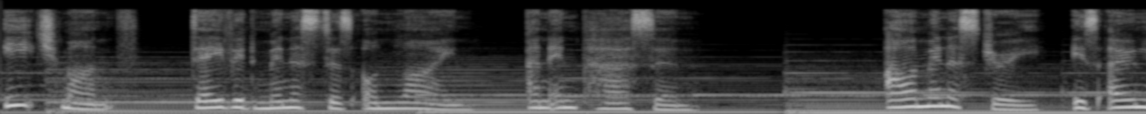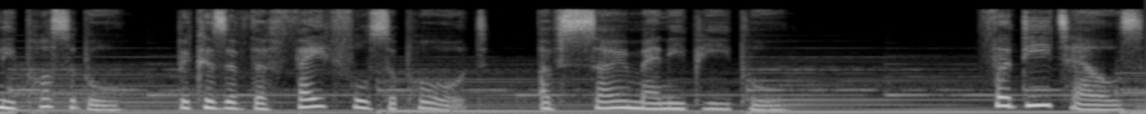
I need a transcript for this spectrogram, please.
Each month, David ministers online and in person. Our ministry is only possible because of the faithful support of so many people. For details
